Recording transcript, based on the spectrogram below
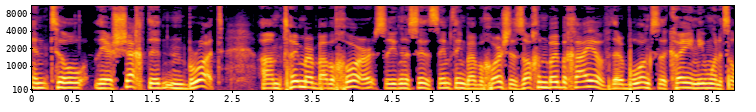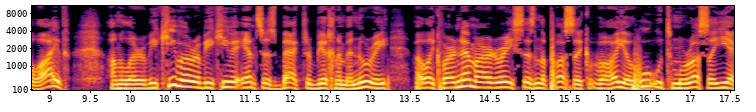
until they're shechted and brought. Um, Tomer babachor, so you're going to say the same thing by bachor zochen by b'chayev that it belongs to the kohen even when it's alive. Amalei Rabbi Akiva, Rabbi Akiva answers back to Rabbi Yochanan ben Nuri, like Varnemar it already says in the pasuk v'hayahu utmurasa yeh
